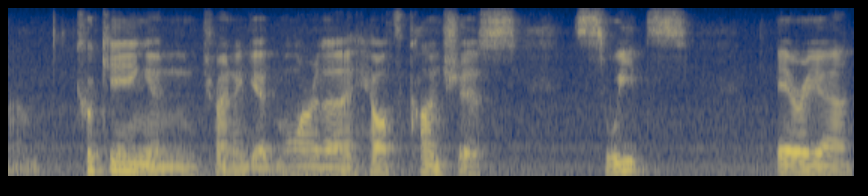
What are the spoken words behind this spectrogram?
um, cooking and trying to get more of the health conscious sweets area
